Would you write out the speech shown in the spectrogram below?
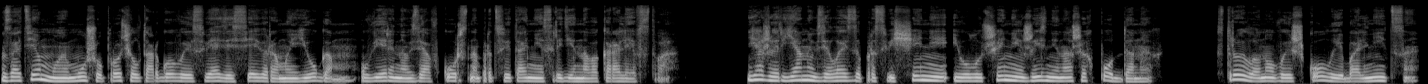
Затем мой муж упрочил торговые связи с севером и югом, уверенно взяв курс на процветание Срединного королевства. Я же рьяно взялась за просвещение и улучшение жизни наших подданных, Строила новые школы и больницы,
